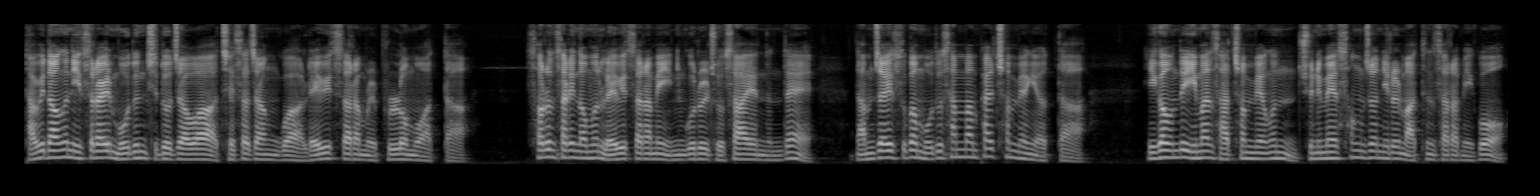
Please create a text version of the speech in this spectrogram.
다윗 왕은 이스라엘 모든 지도자와 제사장과 레위 사람을 불러 모았다. 서른 살이 넘은 레위 사람의 인구를 조사하였는데 남자의 수가 모두 3만 8천 명이었다. 이 가운데 2만 4천 명은 주님의 성전 일을 맡은 사람이고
